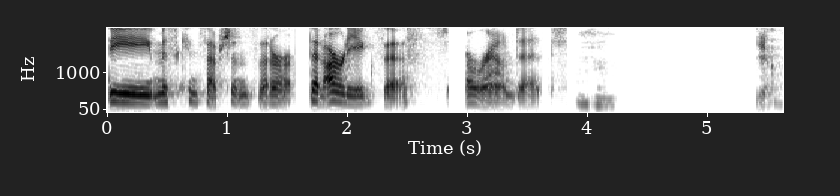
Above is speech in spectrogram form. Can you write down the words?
the misconceptions that are that already exist around it. Mm-hmm. Mhm.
